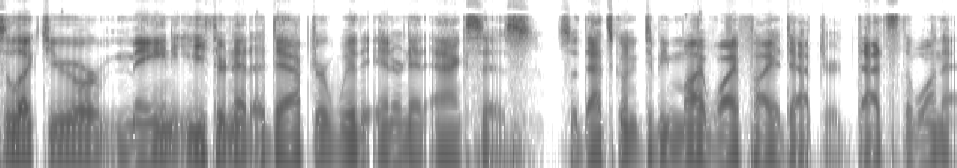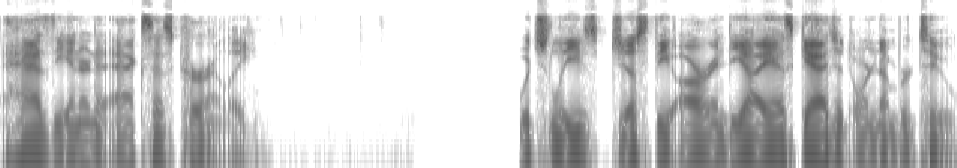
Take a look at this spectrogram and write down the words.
select your main Ethernet adapter with internet access. So that's going to be my Wi-Fi adapter. That's the one that has the internet access currently, which leaves just the RNDIS gadget or number two.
